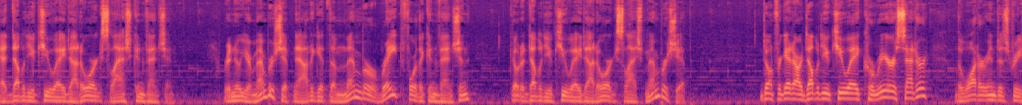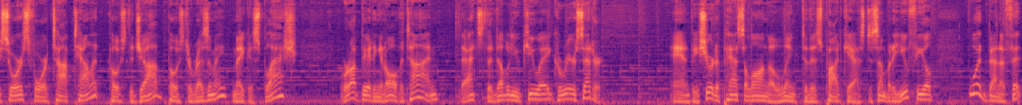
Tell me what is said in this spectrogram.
at wqa.org/convention. Renew your membership now to get the member rate for the convention. Go to wqa.org/membership. Don't forget our WQA Career Center, the water industry source for top talent. Post a job, post a resume, make a splash. We're updating it all the time. That's the WQA Career Center. And be sure to pass along a link to this podcast to somebody you feel would benefit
